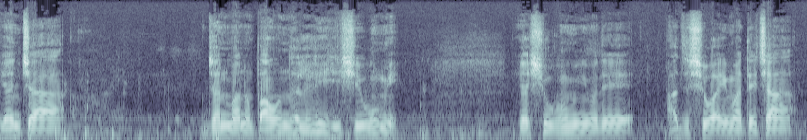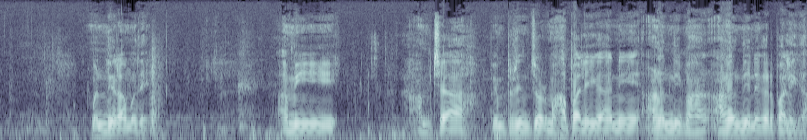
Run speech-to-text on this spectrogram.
यांच्या जन्मानं पावन झालेली ही शिवभूमी. या शिवभूमीमध्ये आज शिवाई मातेच्या मंदिरामध्ये आम्ही आमच्या पिंपरी चिंचवड महापालिका आणि आनंदी महा आनंदी नगरपालिका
